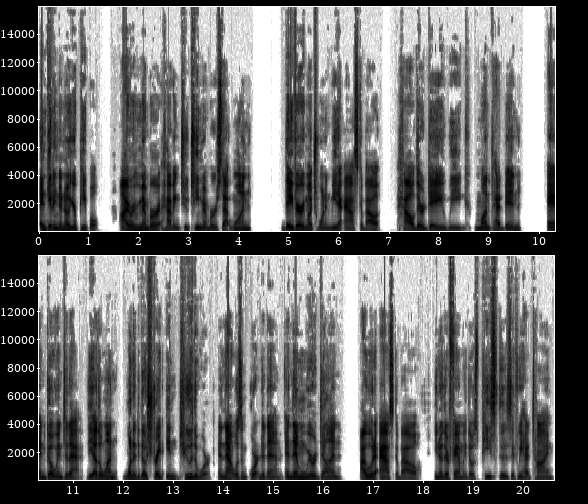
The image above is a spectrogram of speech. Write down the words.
and getting to know your people. I remember having two team members that one, they very much wanted me to ask about how their day, week, month had been and go into that. The other one wanted to go straight into the work and that was important to them. And then when we were done, I would ask about, you know, their family, those pieces if we had time.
